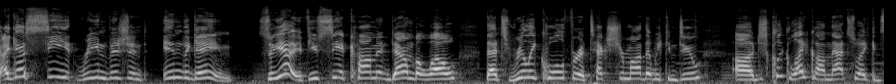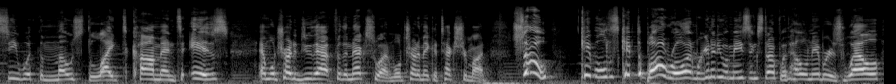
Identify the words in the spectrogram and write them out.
I guess, see it re-envisioned in the game. So yeah, if you see a comment down below that's really cool for a texture mod that we can do, uh, just click like on that so I can see what the most liked comment is. And we'll try to do that for the next one. We'll try to make a texture mod. So, Okay, well, let's keep the ball rolling. We're going to do amazing stuff with Hello Neighbor as well.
